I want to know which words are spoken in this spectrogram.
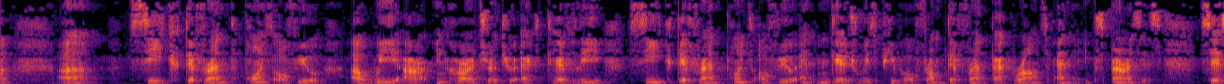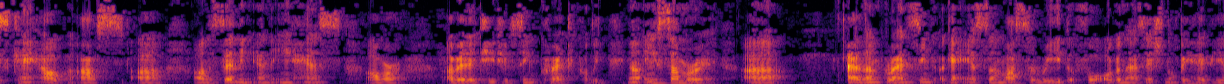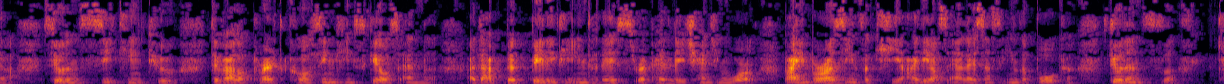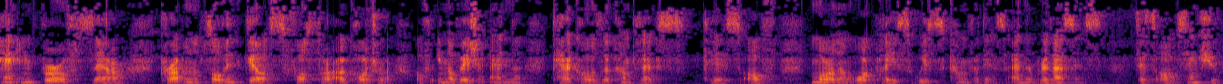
uh, seek different points of view. Uh, we are encouraged to actively seek different points of view and engage with people from different backgrounds and experiences. This can help us uh, understanding and enhance our ability to think critically. Now, in summary, uh, Adam Grant Think Again is a must-read for organizational behavior students seeking to develop practical thinking skills and adaptability in today's rapidly changing world. By embracing the key ideas and lessons in the book, students can improve their problem-solving skills, foster a culture of innovation, and tackle the complexities of modern workplace with confidence and resilience. That's all. Thank you.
